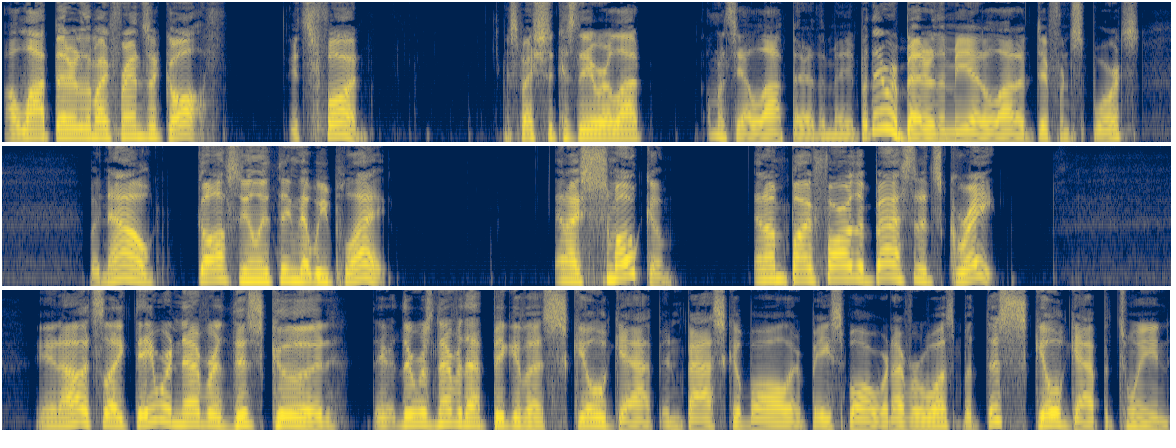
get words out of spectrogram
a lot better than my friends at golf. It's fun, especially because they were a lot. I'm gonna say a lot better than me, but they were better than me at a lot of different sports. But now golf's the only thing that we play. And I smoke them. And I'm by far the best, and it's great. You know, it's like they were never this good. There, there was never that big of a skill gap in basketball or baseball or whatever it was. But this skill gap between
